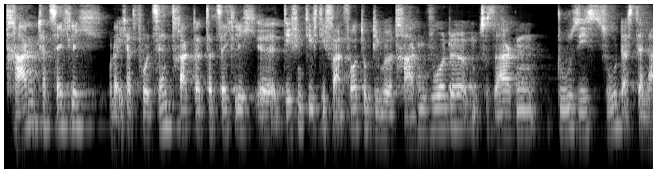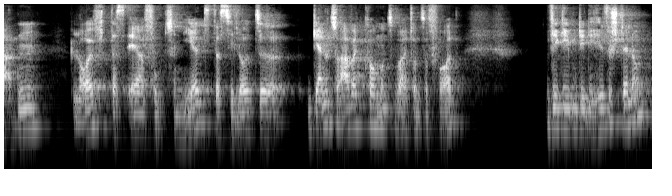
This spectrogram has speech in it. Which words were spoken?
tragen tatsächlich, oder ich als Produzent trage da tatsächlich äh, definitiv die Verantwortung, die mir übertragen wurde, um zu sagen, du siehst zu, dass der Laden läuft, dass er funktioniert, dass die Leute gerne zur Arbeit kommen und so weiter und so fort. Wir geben dir die Hilfestellung.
